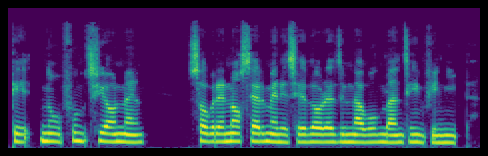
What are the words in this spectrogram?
que no funcionan sobre no ser merecedores de una abundancia infinita.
